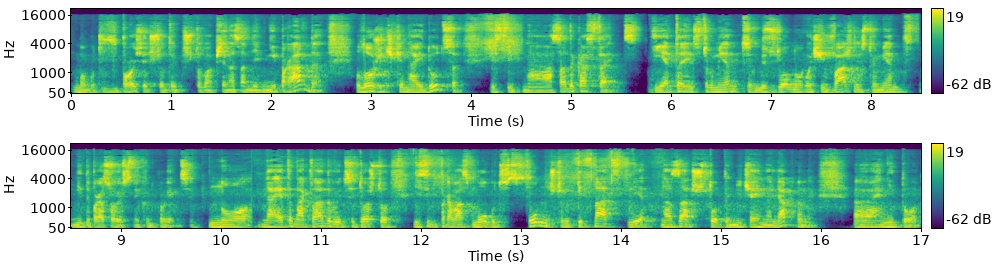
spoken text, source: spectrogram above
могут вбросить что-то, что вообще на самом деле неправда, ложечки найдутся, действительно, а осадок останется. И это инструмент, безусловно, очень важный инструмент недобросовестной конкуренции. Но на это накладывается то, что действительно про вас могут вспомнить, что вы 15 лет назад что-то нечаянно ляпнули, а не то.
